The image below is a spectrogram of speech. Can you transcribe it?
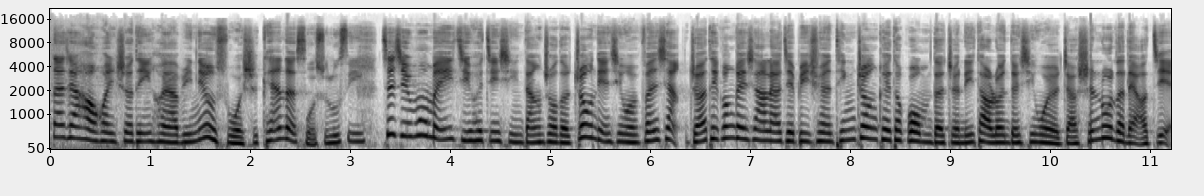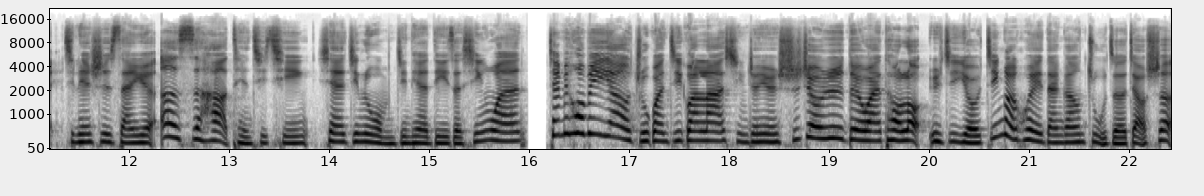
大家好，欢迎收听 HLB News，我是 Candice，我是 Lucy。这节目每一集会进行当周的重点新闻分享，主要提供给想要了解币圈的听众，可以透过我们的整理讨论，对新闻有较深入的了解。今天是三月二十四号，天气晴。现在进入我们今天的第一则新闻。加密货币要有主管机关啦！行政院十九日对外透露，预计由金管会担纲主责角色，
